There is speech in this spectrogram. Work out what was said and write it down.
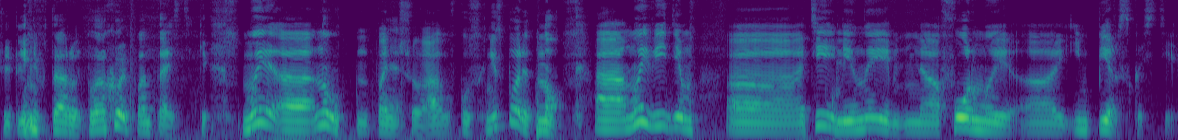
чуть ли не второй плохой фантастики, мы, э, ну, понятно, что о вкусах не спорят, но э, мы видим э, те или иные формы имперскости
